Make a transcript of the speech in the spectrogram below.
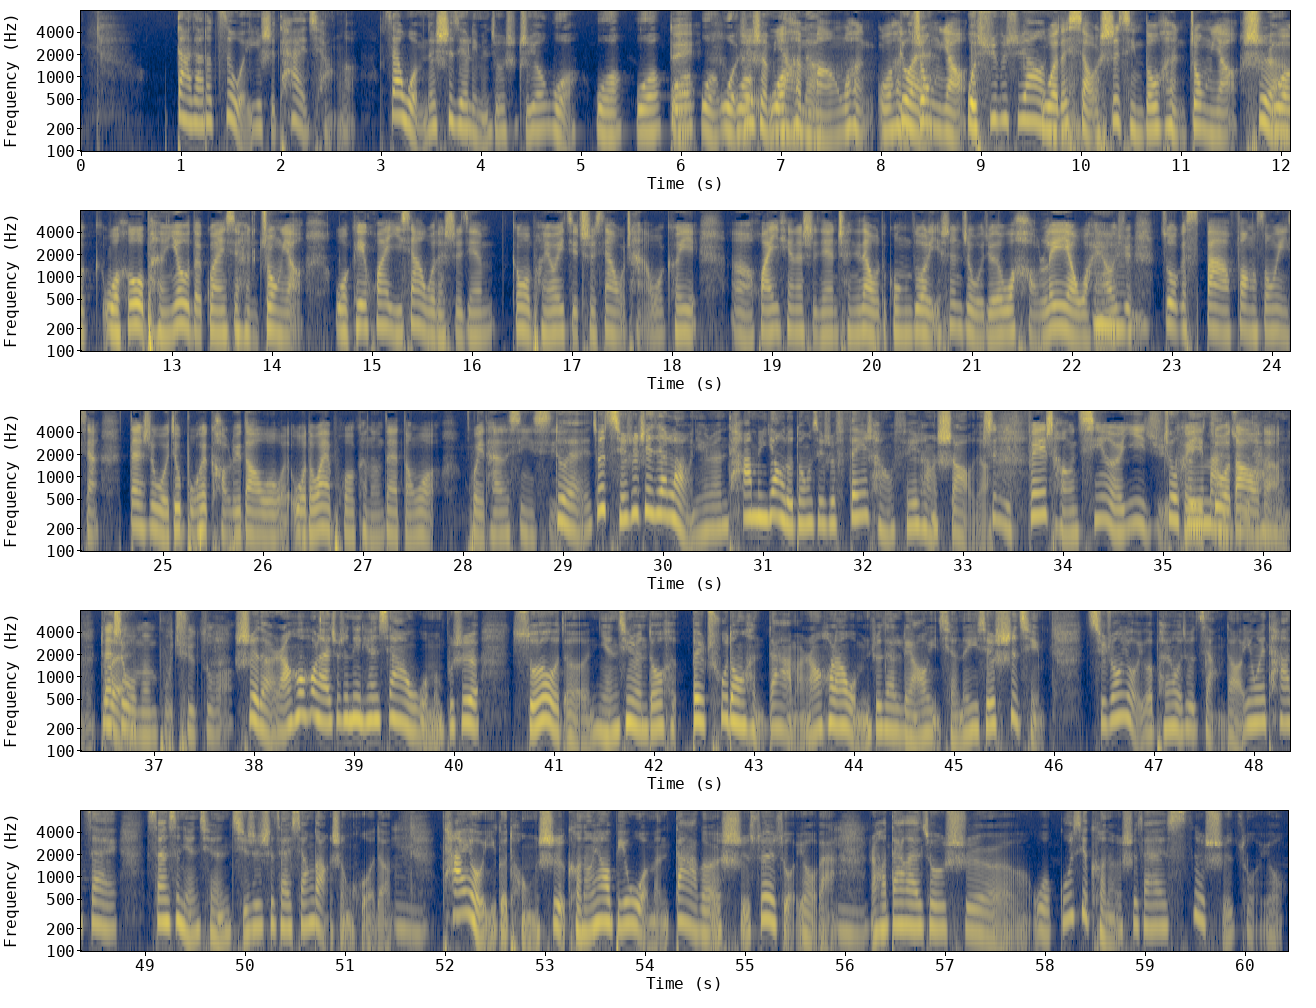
大家的自我意识太强了，在我们的世界里面，就是只有我、我、我、我、我、我是什么我样的，很忙，我很我很重要，我需不需要我的小事情都很重要。是。我我和我朋友的关系很重要，我可以花一下午的时间跟我朋友一起吃下午茶，我可以呃花一天的时间沉浸在我的工作里，甚至我觉得我好累呀、我还要去嗯。做个 SPA 放松一下，但是我就不会考虑到我我的外婆可能在等我回她的信息，对，就其实这些老年人他们要的东西是非常非常少的，是你非常轻而易举就可以做到的。但是我们不去做，是的，然后后来就是那天下午，我们不是所有的年轻人都很被触动很大嘛，然后后来我们就在聊以前的一些事情，其中有一个朋友就讲到，因为他在三四年前其实是在香港生活的，嗯他有一个同事，可能要比我们大个十岁左右吧，嗯然后大概就是我估计可能是在四十左右，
